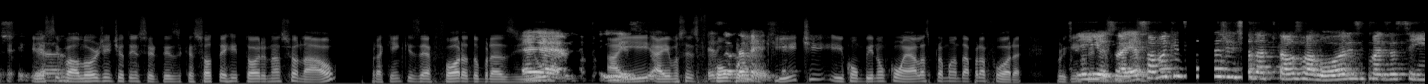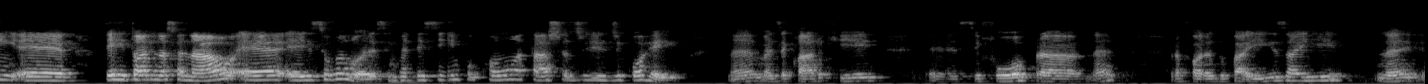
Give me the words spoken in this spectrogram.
Chega... Esse valor, gente, eu tenho certeza que é só território nacional. Para quem quiser fora do Brasil, é, aí, aí vocês compram um kit e combinam com elas para mandar para fora. Porque, Isso, aí é só uma questão da gente adaptar os valores, mas assim, é, território nacional é, é esse o valor, é 55 com a taxa de, de correio. Né? Mas é claro que é, se for para né, fora do país, aí né,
